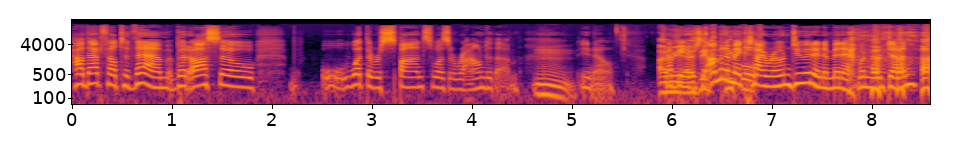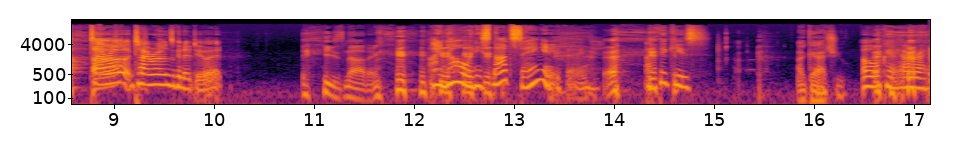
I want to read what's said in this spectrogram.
how that felt to them, but also what the response was around them. You know. I That'd be mean, I interesting. think I'm going to make Tyrone do it in a minute when we're done. Tyrone, Tyrone's going to do it. he's nodding. I know, and he's not saying anything. I think he's. I got you. Oh, okay. All right.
